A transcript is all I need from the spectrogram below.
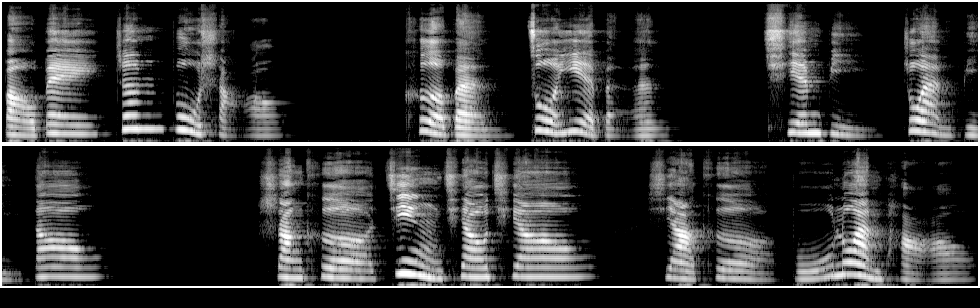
宝贝真不少，课本、作业本。铅笔、转笔刀，上课静悄悄，下课不乱跑，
